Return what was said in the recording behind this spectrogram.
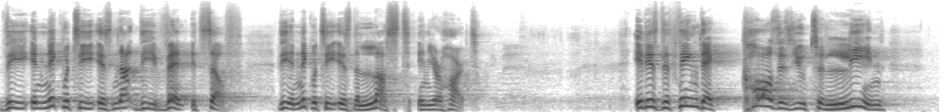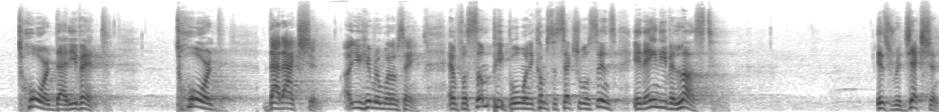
The iniquity is not the event itself, the iniquity is the lust in your heart. It is the thing that causes you to lean toward that event, toward that action. Are you hearing what I'm saying? And for some people, when it comes to sexual sins, it ain't even lust, it's rejection.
